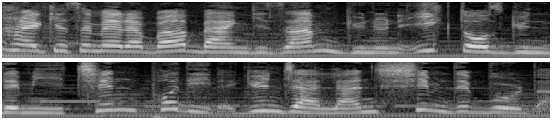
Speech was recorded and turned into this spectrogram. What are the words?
herkese merhaba. Ben Gizem. Günün ilk doz gündemi için Podi ile güncellen şimdi burada.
